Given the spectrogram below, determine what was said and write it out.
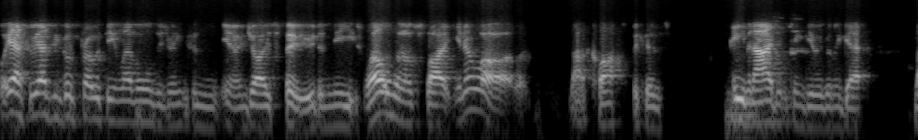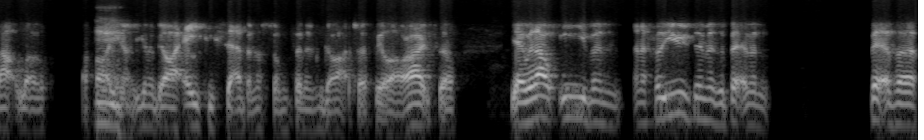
but yeah, so he has a good protein levels. He drinks and you know enjoys food and he eats well. And I was like, you know what, that's class because even I didn't think he was gonna get that low. I thought, mm. you know, you're gonna be like 87 or something and go, actually, I feel all right. So yeah, without even, and if I use him as a bit of a bit of a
